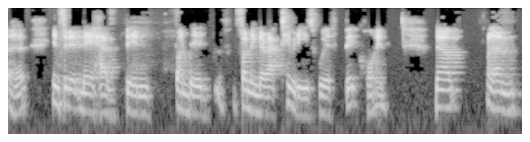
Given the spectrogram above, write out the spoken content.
uh, incident may have been funded funding their activities with Bitcoin. Now. Um,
